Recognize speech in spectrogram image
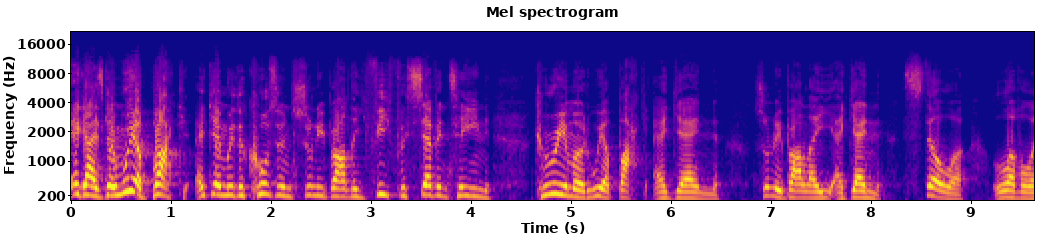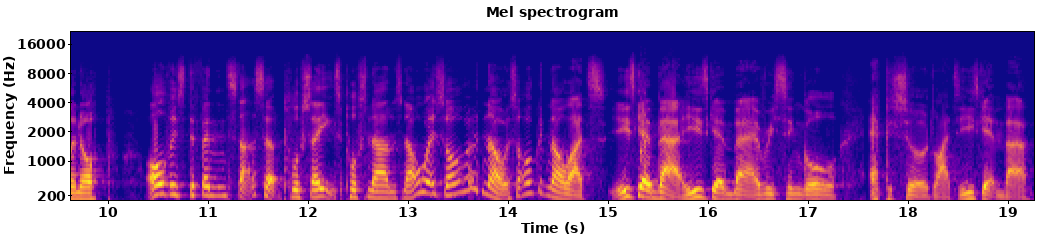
hey guys, again, we are back again with the cousin Sonny Bradley FIFA 17 career mode. We are back again. Sonny Bradley again, still leveling up. All of his defending stats at plus eights, plus nines now. It's all good now. It's all good now, lads. He's getting better. He's getting better every single episode, lads. He's getting better.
